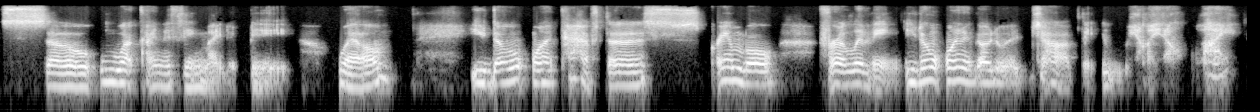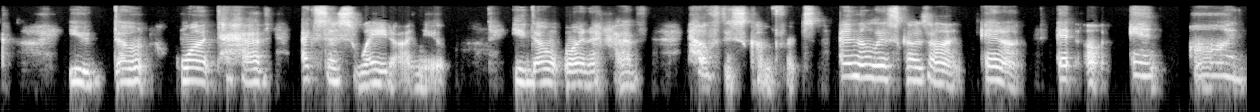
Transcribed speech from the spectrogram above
So what kind of thing might it be? Well, you don't want to have to scramble for a living. You don't want to go to a job that you really don't like. You don't want to have excess weight on you. You don't want to have health discomforts. And the list goes on and on and on and on.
